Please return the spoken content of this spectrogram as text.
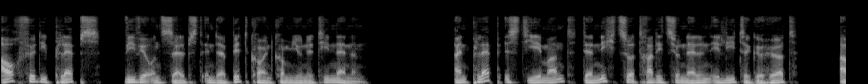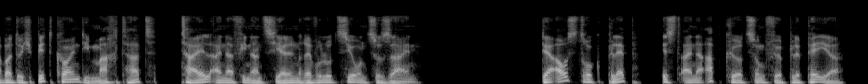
Auch für die Plebs, wie wir uns selbst in der Bitcoin-Community nennen. Ein Pleb ist jemand, der nicht zur traditionellen Elite gehört, aber durch Bitcoin die Macht hat, Teil einer finanziellen Revolution zu sein. Der Ausdruck Pleb ist eine Abkürzung für Plebejer.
